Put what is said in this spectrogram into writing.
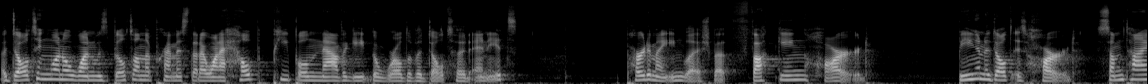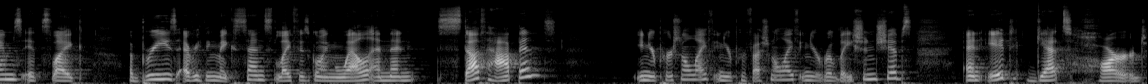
Adulting 101 was built on the premise that I want to help people navigate the world of adulthood, and it's part of my English, but fucking hard. Being an adult is hard. Sometimes it's like a breeze, everything makes sense, life is going well, and then stuff happens in your personal life, in your professional life, in your relationships, and it gets hard.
